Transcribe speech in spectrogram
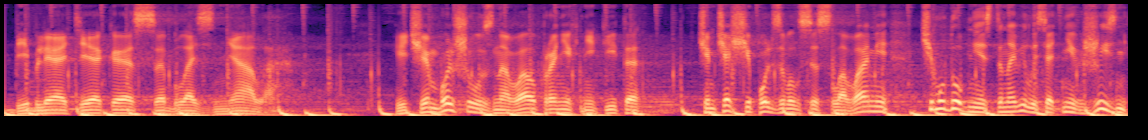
Библиотека соблазняла. И чем больше узнавал про них Никита, чем чаще пользовался словами, чем удобнее становилась от них жизнь,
